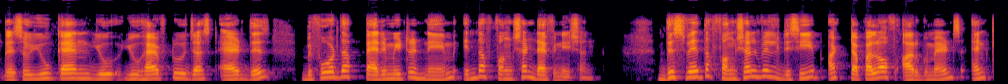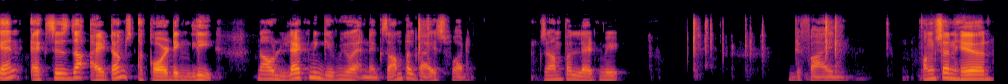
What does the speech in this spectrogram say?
Okay, so you can you you have to just add this before the parameter name in the function definition. This way the function will receive a tuple of arguments and can access the items accordingly. Now let me give you an example guys. For example, let me define function here.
